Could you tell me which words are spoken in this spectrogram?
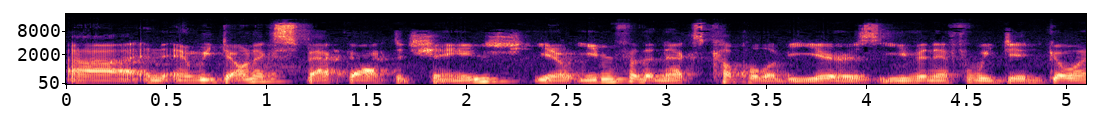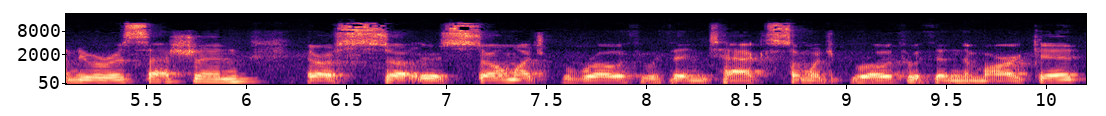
Uh, and, and we don't expect that to change, you know, even for the next couple of years. Even if we did go into a recession, there are so, there's so much growth within tech, so much growth within the market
